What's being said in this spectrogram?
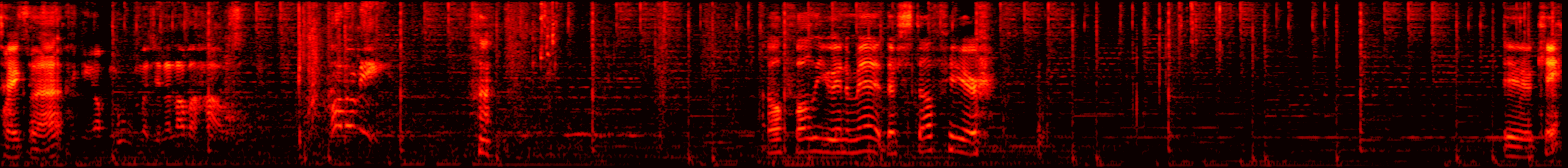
Take that. Picking up movement in another house. Follow me. I'll follow you in a minute. There's stuff here. Okay.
